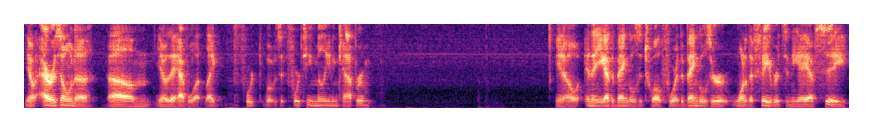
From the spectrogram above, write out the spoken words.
You know, Arizona, um, you know, they have what like four, what was it, fourteen million in cap room. You know, and then you got the Bengals at 12-4. The Bengals are one of the favorites in the AFC.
